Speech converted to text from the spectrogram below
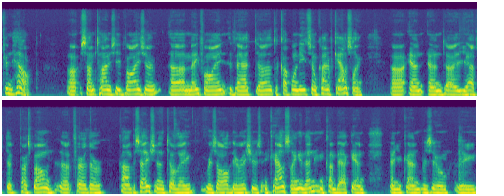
can help. Uh, sometimes the advisor uh, may find that uh, the couple needs some kind of counseling uh, and and uh, you have to postpone uh, further conversation until they resolve their issues in counseling, and then you can come back in and you can resume the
